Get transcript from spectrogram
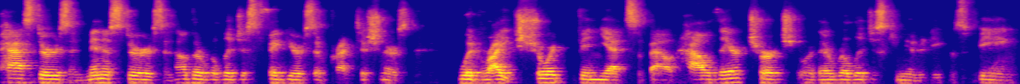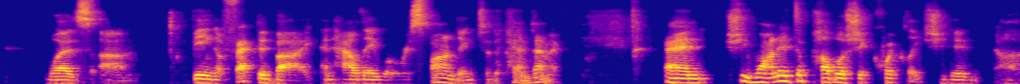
pastors and ministers and other religious figures and practitioners would write short vignettes about how their church or their religious community was being was um, being affected by and how they were responding to the pandemic. And she wanted to publish it quickly. She did. Uh,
